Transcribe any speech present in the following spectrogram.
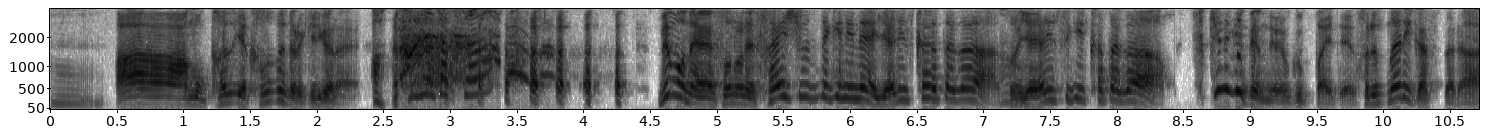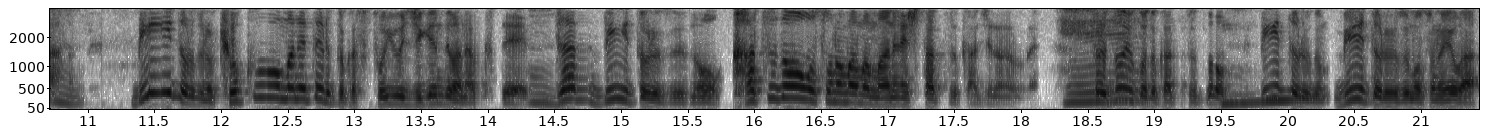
うん。ああ、もう数いや数えたらキリがない。あ、そんなたくさん？でもね、そのね、最終的にね、やり方が、うんそのやりすぎ方が突き抜けてんのよ、グッバイで。それ何かっつったら、うんビートルズの曲を真似てるとかそういう次元ではなくて、うんザ・ビートルズの活動をそのまま真似したっていう感じなのね。それどういうことかっていうと、うんビートルズ、ビートルズもその要は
